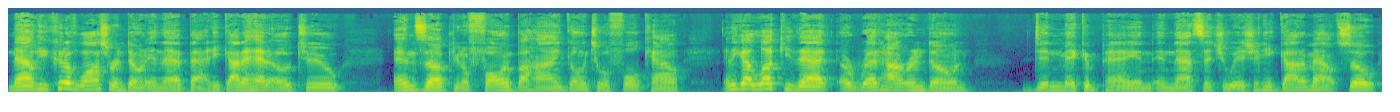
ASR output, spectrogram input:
Now, he could have lost Rendon in that bat. He got ahead 0-2, ends up, you know, falling behind, going to a full count, and he got lucky that a red-hot Rendon didn't make him pay, and in that situation, he got him out. So,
